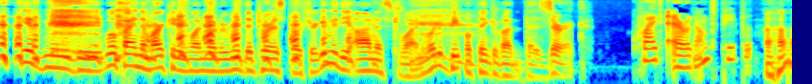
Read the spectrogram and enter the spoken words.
Give me the. We'll find the marketing one when we read the tourist brochure. Give me the honest one. What do people think about the Zurich? Quite arrogant people, Uh huh.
